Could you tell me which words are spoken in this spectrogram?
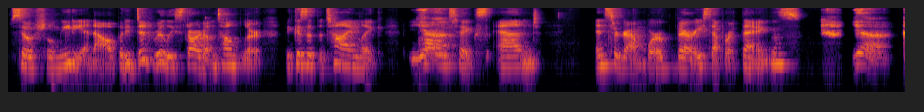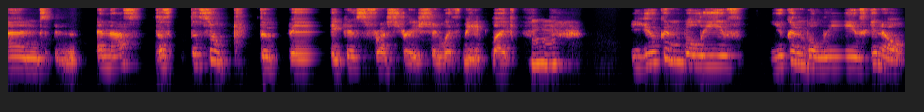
social media now, but it did really start on Tumblr because at the time, like yeah politics and Instagram were very separate things. Yeah, and and that's that's, that's the, the biggest frustration with me. Like Mhm. You can believe you can believe you know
